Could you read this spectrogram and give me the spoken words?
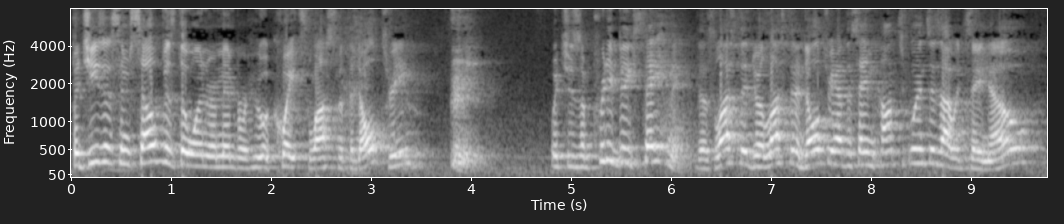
But Jesus himself is the one, remember, who equates lust with adultery which is a pretty big statement. Does lust, do lust and adultery have the same consequences? I would say no.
